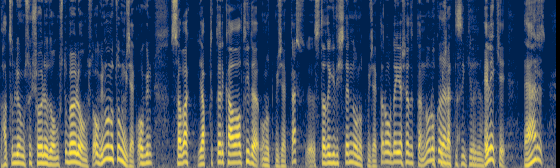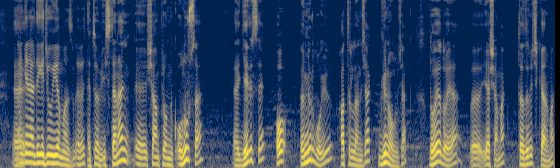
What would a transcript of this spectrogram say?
Hatırlıyor musun? Şöyle de olmuştu, böyle olmuştu. O gün unutulmayacak. O gün sabah yaptıkları kahvaltıyı da unutmayacaklar. E, Stada gidişlerini de unutmayacaklar. Orada yaşadıklarını da O unutmayacaklar. kadar haklısın ki hocam. Hele ki eğer Ben e, genelde gece uyuyamazdım. Evet. e tabii istenen e, şampiyonluk olursa, e, gelirse o ömür boyu hatırlanacak gün olacak. Doya doya e, yaşamak, tadını çıkarmak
